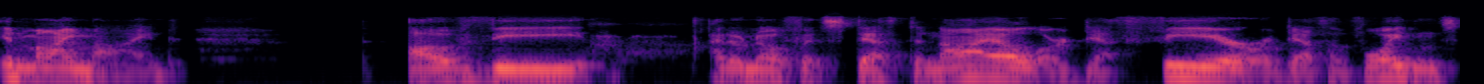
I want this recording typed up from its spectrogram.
in my mind, of the I don't know if it's death denial or death fear or death avoidance,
